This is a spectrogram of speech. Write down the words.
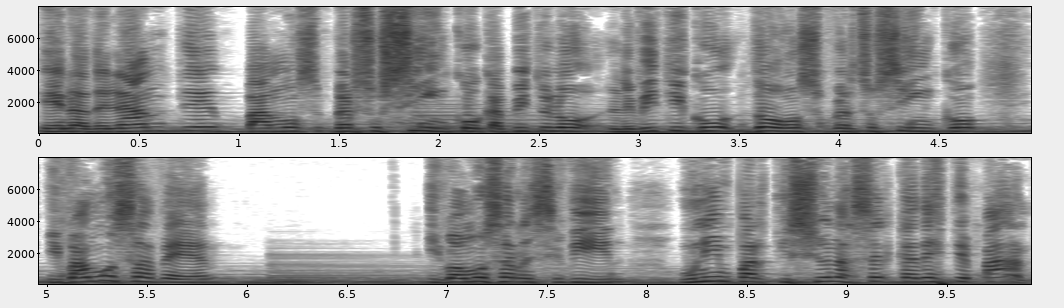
en adelante vamos, verso 5, capítulo Levítico 2, verso 5, y vamos a ver y vamos a recibir una impartición acerca de este pan,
